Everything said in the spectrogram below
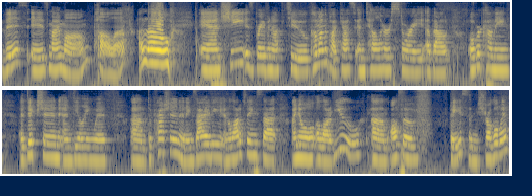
This is my mom, Paula. Hello. And she is brave enough to come on the podcast and tell her story about overcoming addiction and dealing with um, depression and anxiety and a lot of things that I know a lot of you um, also face and struggle with.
